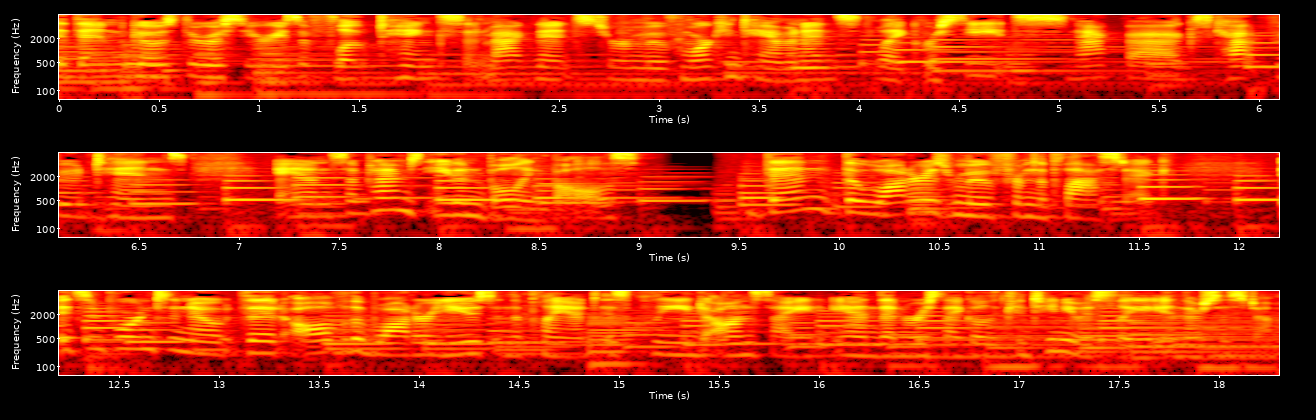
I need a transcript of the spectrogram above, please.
It then goes through a series of float tanks and magnets to remove more contaminants like receipts, snack bags, cat food tins, and sometimes even bowling balls. Then the water is removed from the plastic. It's important to note that all of the water used in the plant is cleaned on site and then recycled continuously in their system.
